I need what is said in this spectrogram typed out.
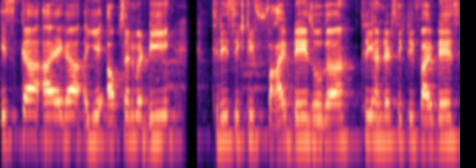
इसका आएगा ये option number D three sixty five days होगा। Three hundred sixty five days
